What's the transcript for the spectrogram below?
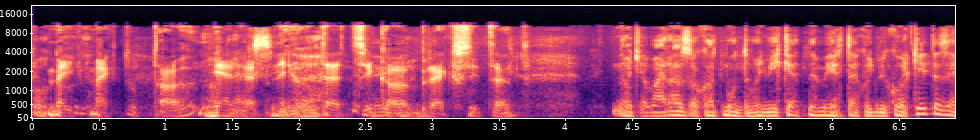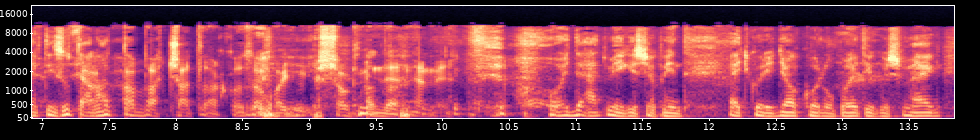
okay. meg, meg tudta nyerhetni, ha tetszik a Brexitet. Hogyha már azokat mondtam, hogy miket nem értek, hogy mikor 2010 után adtam. Abba csatlakozom, hogy sok minden nem Hogy, de hát mégis csak, mint egykori gyakorló politikus meg,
